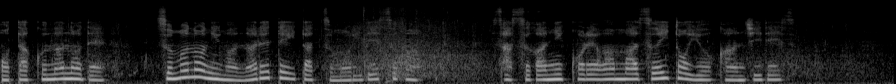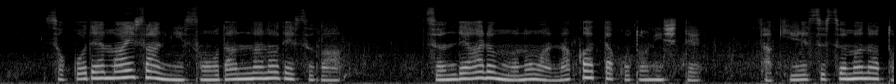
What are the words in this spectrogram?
オタクなので積むのには慣れていたつもりですがさすがにこれはまずいという感じです。そこで舞さんに相談なのですが積んであるものはなかったことにして先へ進むのと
